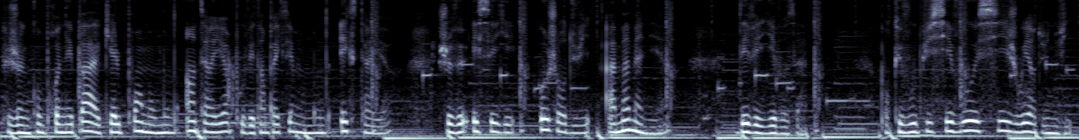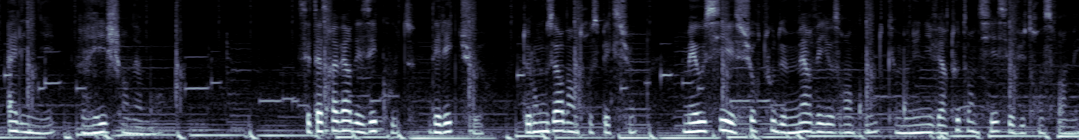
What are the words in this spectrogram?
que je ne comprenais pas à quel point mon monde intérieur pouvait impacter mon monde extérieur, je veux essayer aujourd'hui, à ma manière, d'éveiller vos âmes, pour que vous puissiez vous aussi jouir d'une vie alignée, riche en amour. C'est à travers des écoutes, des lectures, de longues heures d'introspection, mais aussi et surtout de merveilleuses rencontres que mon univers tout entier s'est vu transformer.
